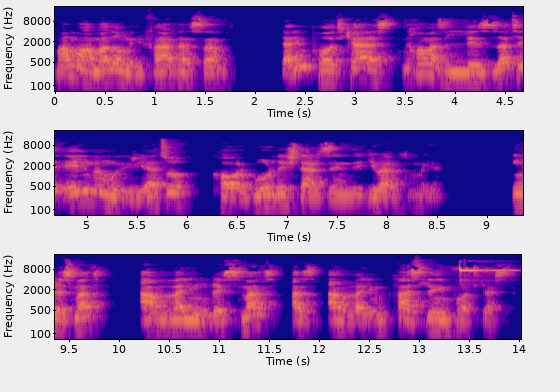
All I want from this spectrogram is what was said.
من محمد امیدی فرد هستم. در این پادکست می‌خوام از لذت علم مدیریت و کاربردش در زندگی براتون بگم. این قسمت اولین قسمت از اولین فصل این پادکست.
